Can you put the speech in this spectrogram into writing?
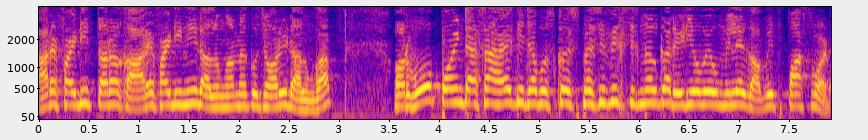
आरएफआईडी तरह का आरएफआईडी नहीं डालूँगा, मैं कुछ और ही डालूँगा। और वो पॉइंट ऐसा है कि जब उसको स्पेसिफिक सिग्नल का रेडियो वेव मिलेगा विथ पासवर्ड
